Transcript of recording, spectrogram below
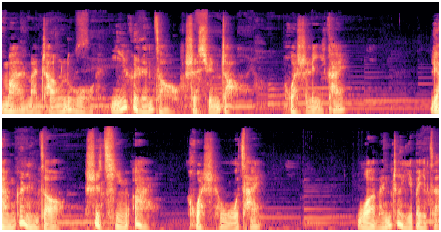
漫漫长路，一个人走是寻找，或是离开；两个人走是情爱，或是无猜。我们这一辈子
